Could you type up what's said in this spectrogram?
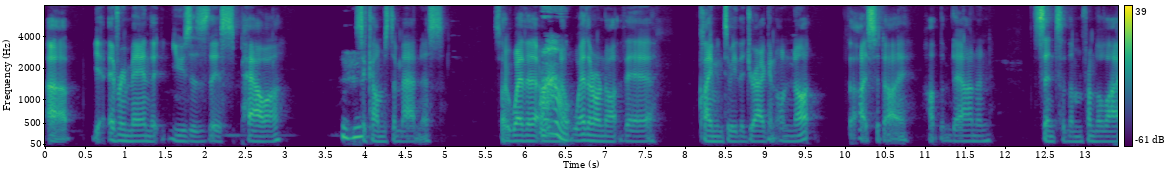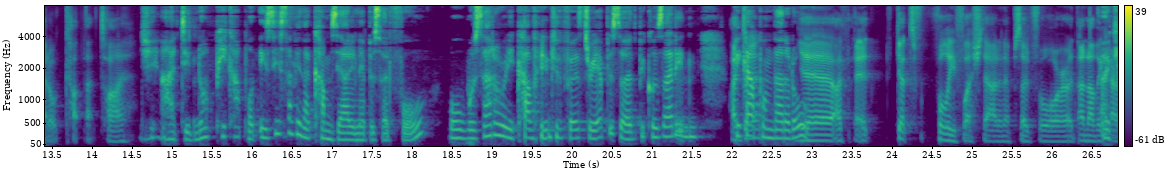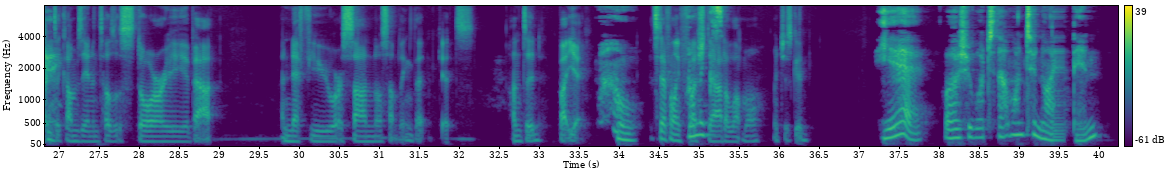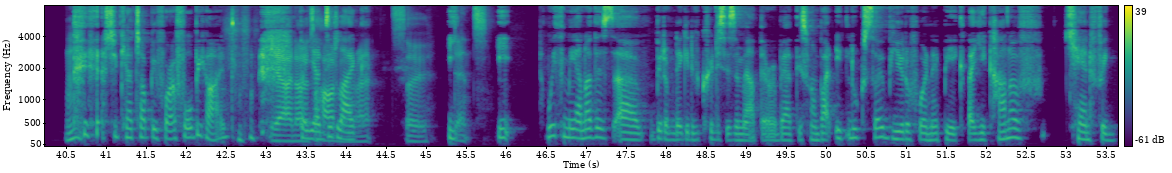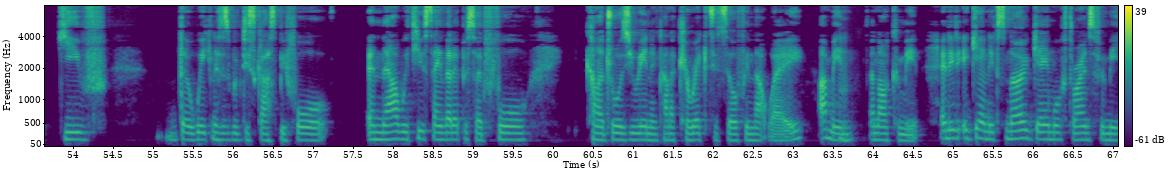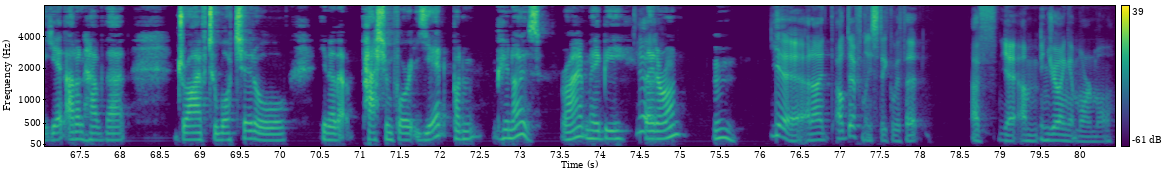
uh yeah, every man that uses this power Mhm. succumbs to madness. So whether or not, whether or not they're claiming to be the dragon or not, the Aes Sedai hunt them down and censor them from the light or cut that tie. Gee, I did not pick up on. Is this something that comes out in episode four, or was that already covered in the first three episodes? Because I didn't I pick up on that at all. Yeah, I, it gets fully fleshed out in episode four. Another Okay. character comes in and tells a story about a nephew or a son or something that gets hunted. But yeah, Wow. it's definitely fleshed ex- out a lot more, which is good. Yeah. Well, I should watch that one tonight then. Mm. I should catch up before I fall behind. yeah, I know. But it's yeah, I did one, like- right? So Ye- dense. it, with me, I know there's a bit of negative criticism out there about this one, but it looks so beautiful and epic that you kind of can forgive the weaknesses we've discussed before. And now, with you saying that episode four kind of draws you in and kind of corrects itself in that way, I'm in. and I'll commit. And it, again, it's no Game of Thrones for me yet. I don't have that drive to watch it or, you know, that passion for it yet, but who knows, right? Maybe Yeah. later on. Mm. Yeah, and I I'll definitely stick with it. I've yeah, I'm enjoying it more and more.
